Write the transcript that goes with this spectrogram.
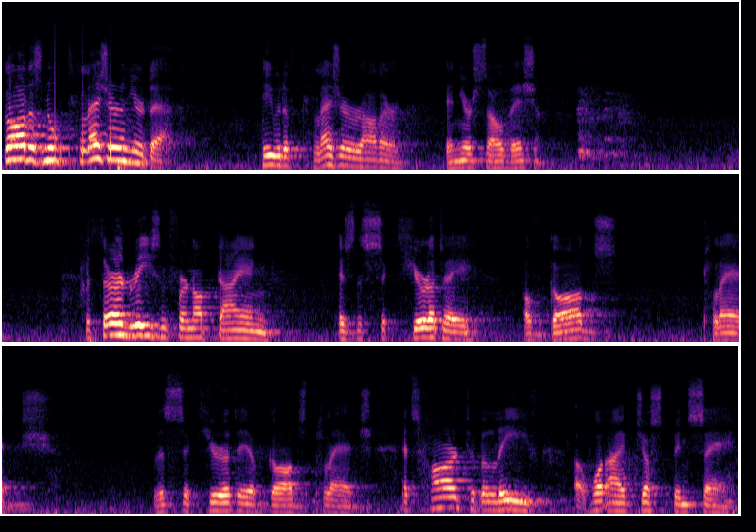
God has no pleasure in your death. He would have pleasure rather in your salvation. The third reason for not dying is the security of God's pledge. The security of God's pledge. It's hard to believe uh, what I've just been saying.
